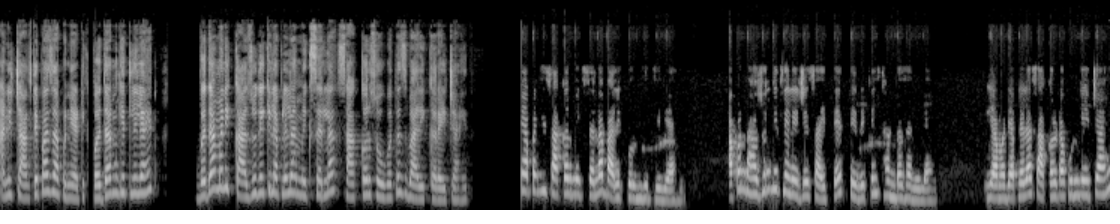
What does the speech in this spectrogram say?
आणि चार ते पाच आपण या ठिकाणी बदाम घेतलेले आहेत. बदाम आणि काजू देखील आपल्याला मिक्सरला साखर सोबतच बारीक करायचे आहेत. आपण ही साखर मिक्सरला बारीक करून घेतलेली आहे. आपण भाजून घेतलेले जे साहित्य आहे ते देखील थंड झालेले आहे. यामध्ये आपल्याला साखर टाकून घ्यायची आहे.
